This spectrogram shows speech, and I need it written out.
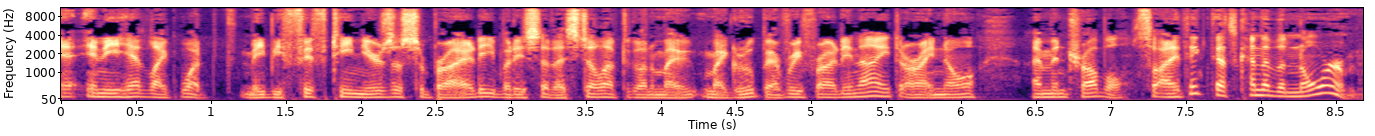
and he had like what, maybe 15 years of sobriety, but he said, I still have to go to my, my group every Friday night, or I know I'm in trouble. So I think that's kind of the norm,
